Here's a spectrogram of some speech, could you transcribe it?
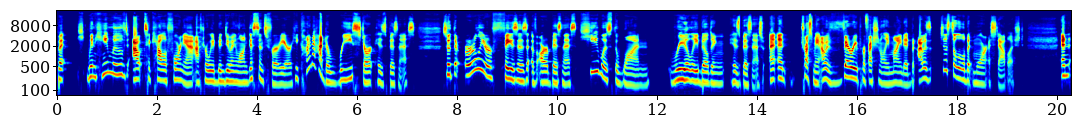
But when he moved out to California after we'd been doing long distance for a year, he kind of had to restart his business. So, at the earlier phases of our business, he was the one really building his business. And, and, trust me, I was very professionally minded, but I was just a little bit more established. And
